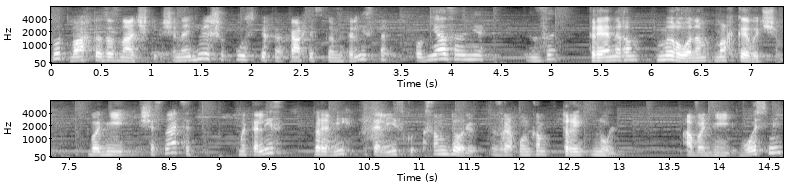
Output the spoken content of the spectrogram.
Тут варто зазначити, що найбільші успіхи харківського металіста пов'язані з тренером Мироном Маркевичем. В одній 16 металіст переміг італійську Самдорію з рахунком 3-0. А в одній 8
